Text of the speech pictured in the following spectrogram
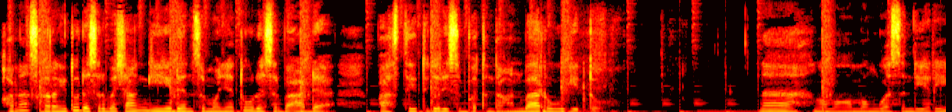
Karena sekarang itu udah serba canggih dan semuanya tuh udah serba ada. Pasti itu jadi sebuah tantangan baru gitu. Nah, ngomong-ngomong gue sendiri,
